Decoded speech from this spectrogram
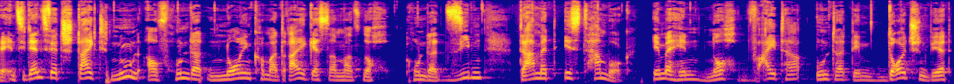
Der Inzidenzwert steigt nun auf 109,3, gestern waren es noch 107. Damit ist Hamburg immerhin noch weiter unter dem deutschen Wert,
